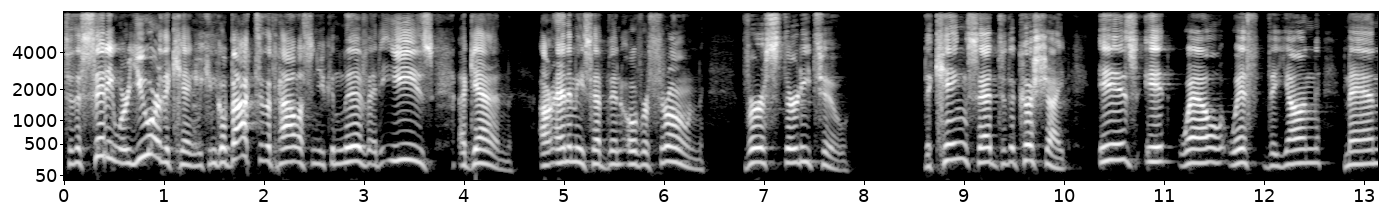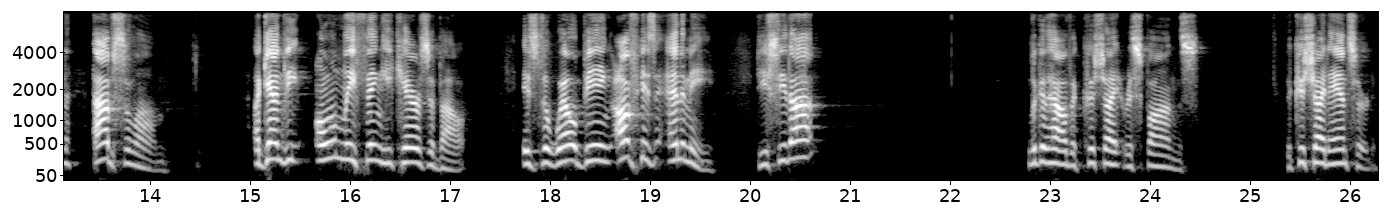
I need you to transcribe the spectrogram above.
to the city where you are the king. We can go back to the palace and you can live at ease again. Our enemies have been overthrown. Verse 32 The king said to the Cushite, is it well with the young man Absalom? Again, the only thing he cares about is the well being of his enemy. Do you see that? Look at how the Cushite responds. The Cushite answered,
